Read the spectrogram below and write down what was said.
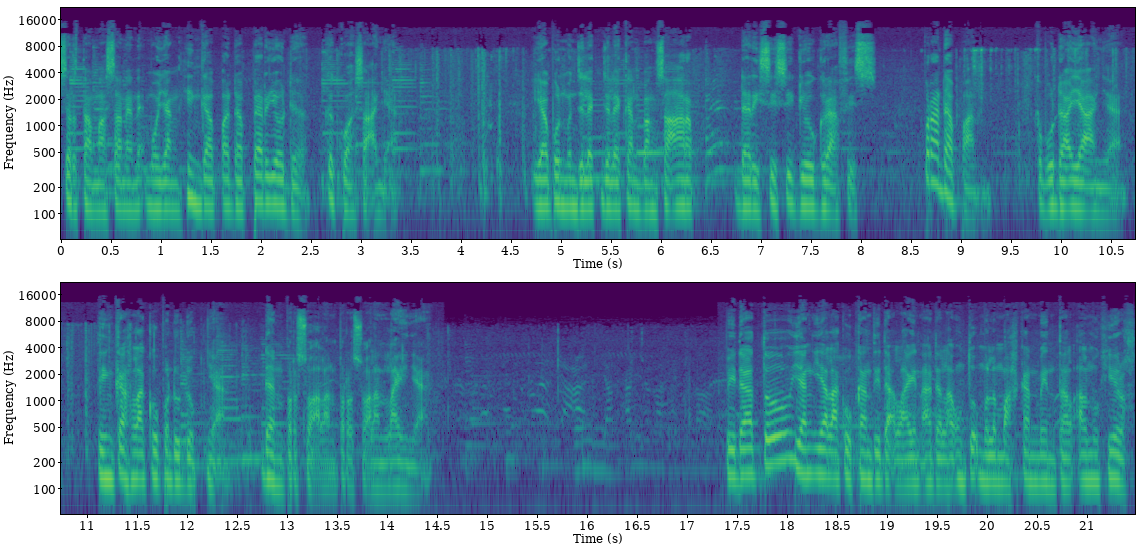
serta masa nenek moyang hingga pada periode kekuasaannya. Ia pun menjelek-jelekan bangsa Arab dari sisi geografis, peradaban, kebudayaannya, tingkah laku penduduknya, dan persoalan-persoalan lainnya. Pidato yang ia lakukan tidak lain adalah untuk melemahkan mental Al-Mukhirah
